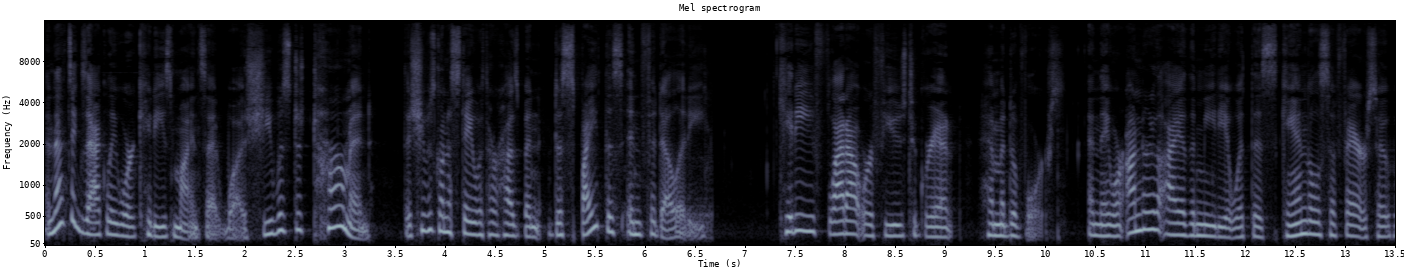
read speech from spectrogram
And that's exactly where Kitty's mindset was. She was determined that she was going to stay with her husband despite this infidelity. Kitty flat out refused to grant him a divorce, and they were under the eye of the media with this scandalous affair, so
